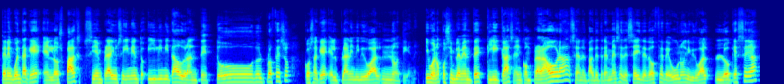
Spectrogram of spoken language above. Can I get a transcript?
Ten en cuenta que en los packs siempre hay un seguimiento ilimitado durante todo el proceso, cosa que el plan individual no tiene. Y bueno, pues simplemente clicas en comprar ahora, sea en el pack de 3 meses, de 6, de 12, de 1, individual, lo que sea,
